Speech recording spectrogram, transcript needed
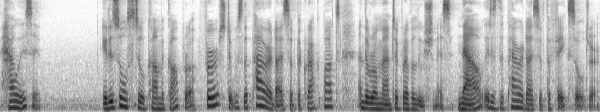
How is it? It is all still comic opera. First, it was the paradise of the crackpots and the romantic revolutionists. Now, it is the paradise of the fake soldier.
